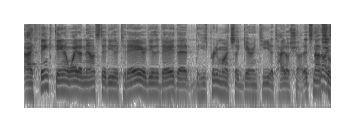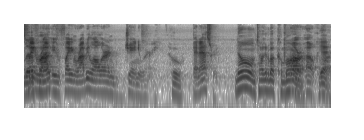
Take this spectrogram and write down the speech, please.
I think Dana White announced it either today or the other day that he's pretty much like guaranteed a title shot. It's not No, he's fighting, solidified. Rob, he's fighting Robbie Lawler in January. Who? Ben Askren. No, I'm talking about Kamara. Kamaru. Oh, Kamaru. Yeah.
